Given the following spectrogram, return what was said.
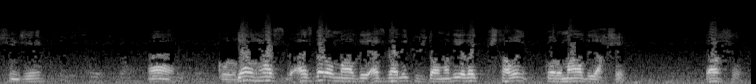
üçüncü, hə, hər əzbər olmalıdır, əzbərlik güclü olmalıdır, ya da kitabı qorumalıdır, yaxşı. Yaxşı.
